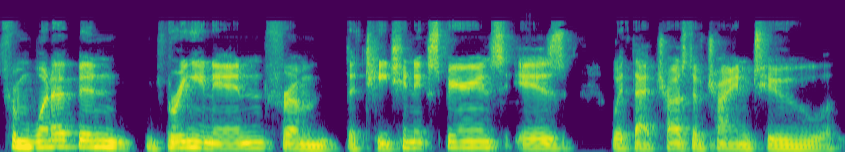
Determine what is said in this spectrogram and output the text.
From what I've been bringing in from the teaching experience is with that trust of trying to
